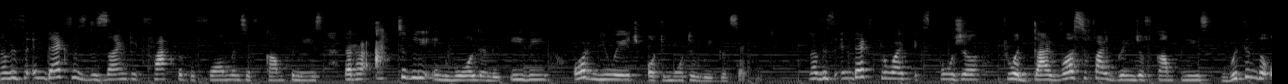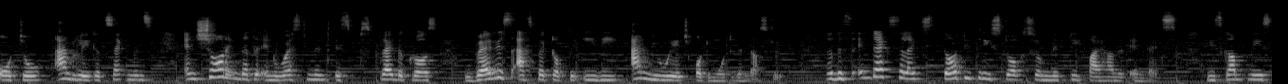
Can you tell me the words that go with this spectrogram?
Now, this index is designed to track the performance of companies that are actively involved in the EV or New Age automotive vehicle segment. Now, this index provides exposure to a diversified range of companies within the auto and related segments, ensuring that the investment is spread across various aspects of the EV and new age automotive industry. Now, this index selects 33 stocks from Nifty 500 index. These companies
